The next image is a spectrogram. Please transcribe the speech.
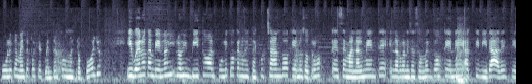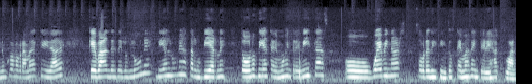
públicamente pues que cuentan con nuestro apoyo. Y bueno, también los, invito al público que nos está escuchando que nosotros eh, semanalmente en la organización MEC2 tiene actividades, tiene un cronograma de actividades que van desde los lunes, días lunes hasta los viernes. Todos los días tenemos entrevistas o webinars sobre distintos temas de interés actual.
